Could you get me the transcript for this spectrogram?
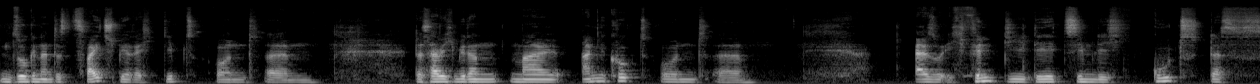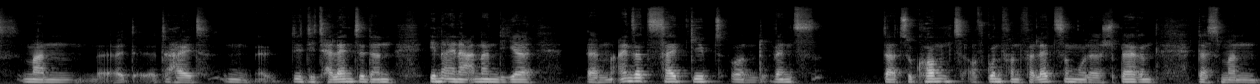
ein sogenanntes Zweitspielrecht gibt. Und ähm, das habe ich mir dann mal angeguckt und äh, also ich finde die Idee ziemlich gut, dass man äh, halt äh, die, die, Talente dann in einer anderen Liga ähm, Einsatzzeit gibt und wenn es dazu kommt, aufgrund von Verletzungen oder Sperren, dass man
